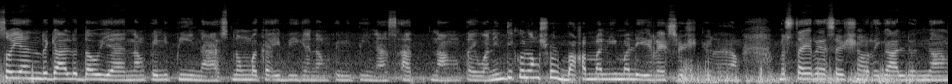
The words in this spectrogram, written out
So yan regalo daw yan ng Pilipinas nung magkaibigan ng Pilipinas at ng Taiwan. Hindi ko lang sure. Baka mali-mali i-research nyo na lang. Basta i-research nyo regalo ng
